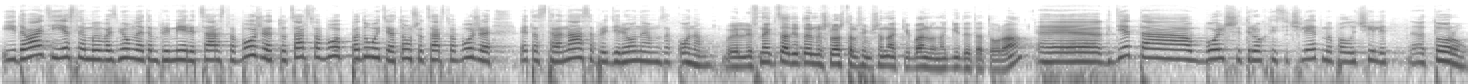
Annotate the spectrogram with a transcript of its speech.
И давайте, если мы возьмем на этом примере Царство Божие, то Царство Бо... подумайте о том, что Царство Божие – это страна с определенным законом. ולפני קצת יותר משלושת אלפים שנה קיבלנו נגיד את התורה, Э, Где-то больше трех тысяч лет мы получили э, Тору.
